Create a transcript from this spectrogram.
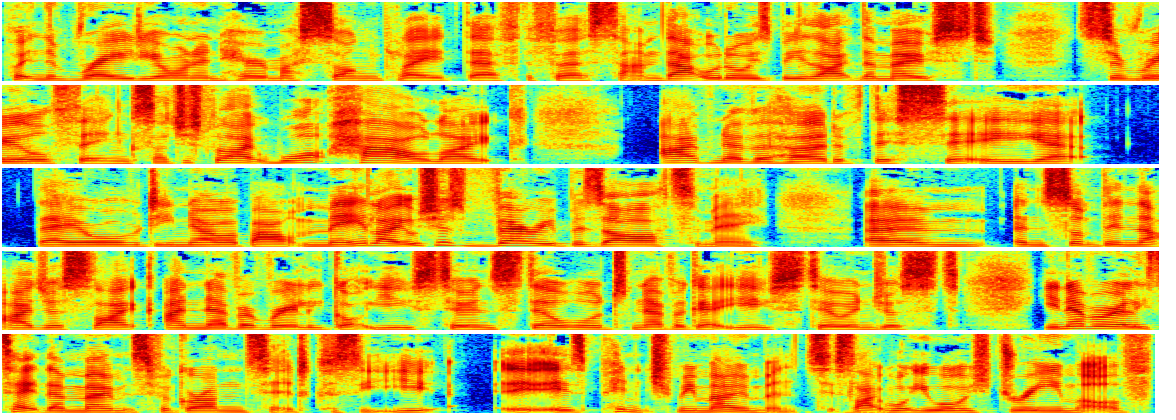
putting the radio on and hearing my song played there for the first time that would always be like the most surreal thing. So I'd just be like what? How? Like I've never heard of this city yet they already know about me. Like it was just very bizarre to me, um, and something that I just like I never really got used to, and still would never get used to. And just you never really take them moments for granted because it is pinch me moments. It's like what you always dream of,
